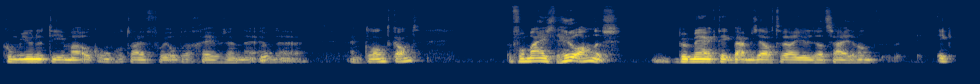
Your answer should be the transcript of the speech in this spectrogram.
community, maar ook ongetwijfeld voor je opdrachtgevers en, eh, en, eh, en klantkant. Voor mij is het heel anders, bemerkte ik bij mezelf terwijl jullie dat zeiden. Want ik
